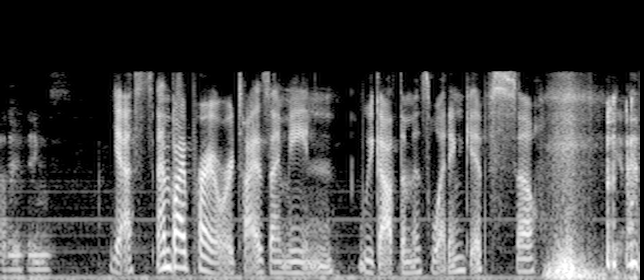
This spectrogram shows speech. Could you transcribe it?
other things? Yes, and by prioritize, I mean we got them as wedding gifts, so Yeah.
